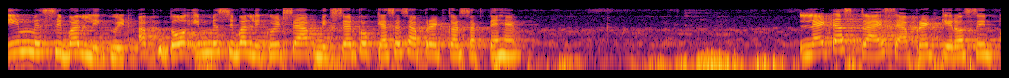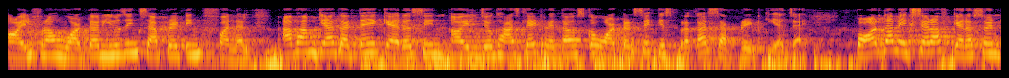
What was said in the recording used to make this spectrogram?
immiscible liquid अब दो इमिसिबल लिक्विड से आप मिक्सचर को कैसे सेपरेट कर सकते हैं? Let us try separate kerosene oil from water using separating funnel अब हम क्या करते हैं? केरोसिन ऑयल जो घासलेट रहता है, उसको वाटर से किस प्रकार सेपरेट किया जाए? For the mixture of kerosene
